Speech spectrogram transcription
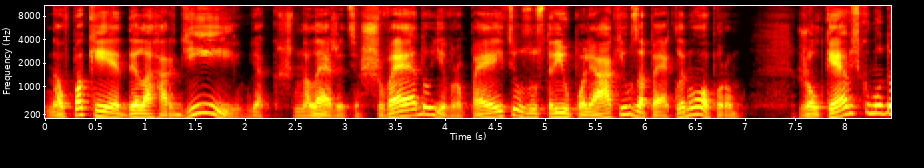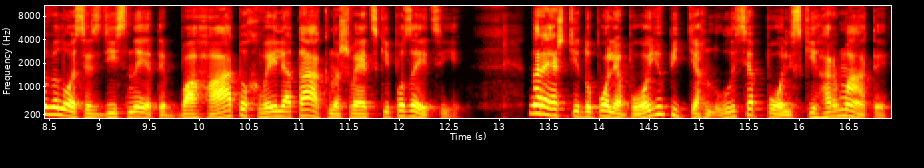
Навпаки, Делагарді, як належиться шведу, європейців, зустрів поляків запеклим опором. Жолкевському довелося здійснити багато хвиль атак на шведські позиції. Нарешті до поля бою підтягнулися польські гармати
